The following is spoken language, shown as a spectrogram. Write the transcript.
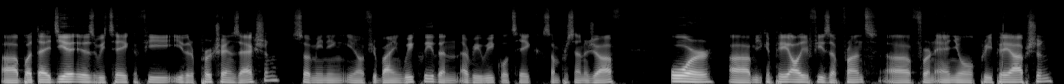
Uh, but the idea is we take a fee either per transaction. So, meaning, you know, if you're buying weekly, then every week we'll take some percentage off or um, you can pay all your fees up front uh, for an annual prepay option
